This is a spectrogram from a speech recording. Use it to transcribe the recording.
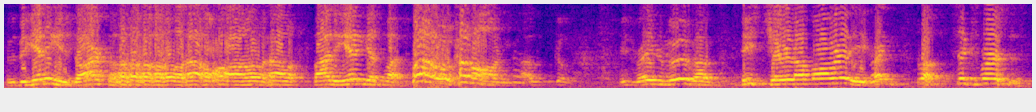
In the beginning, he's dark. Oh, hell, hell. By the end, guess what? Whoa, come on. Let's go. He's ready to move. Uh, he's cheered up already. Right? Look, six verses.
